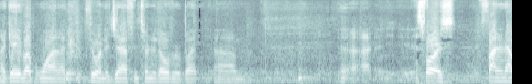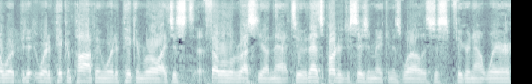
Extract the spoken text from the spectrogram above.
I gave up one. I th- threw into Jeff and turned it over, but um, uh, as far as finding out where, where to pick and pop and where to pick and roll, I just uh, felt a little rusty on that too. That's part of decision making as well, is just figuring out where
